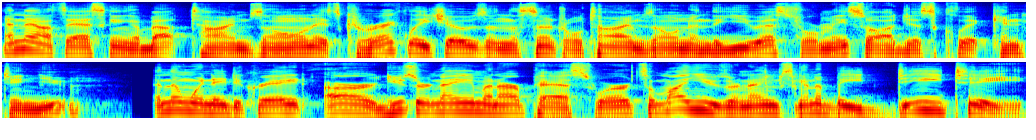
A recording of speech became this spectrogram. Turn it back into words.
And now it's asking about time zone. It's correctly chosen the central time zone in the US for me, so I'll just click continue. And then we need to create our username and our password. So my username is going to be DT.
